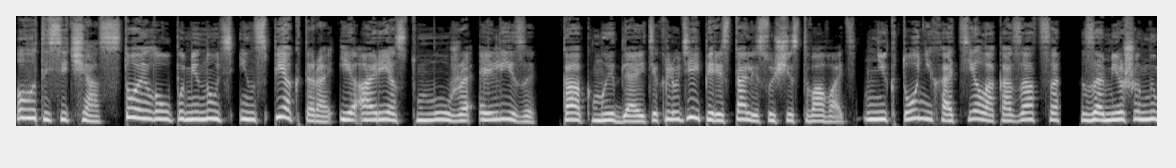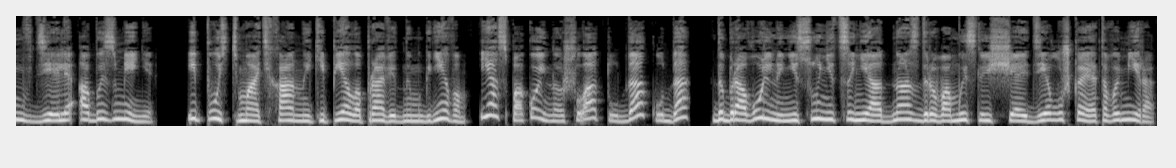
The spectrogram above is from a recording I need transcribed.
Вот и сейчас стоило упомянуть инспектора и арест мужа Элизы, как мы для этих людей перестали существовать. Никто не хотел оказаться замешанным в деле об измене. И пусть мать Ханны кипела праведным гневом, я спокойно шла туда, куда добровольно не сунется ни одна здравомыслящая девушка этого мира.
